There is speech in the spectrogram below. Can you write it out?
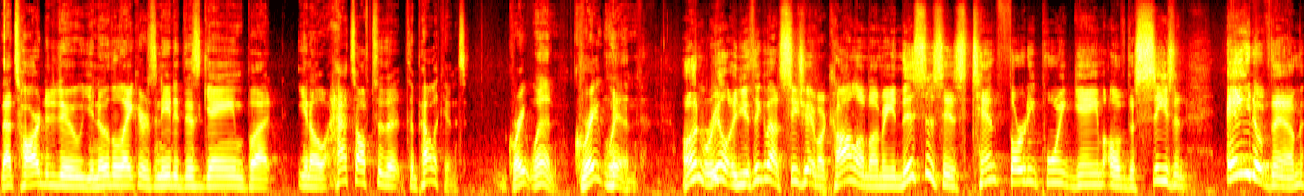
That's hard to do. You know the Lakers needed this game, but you know, hats off to the to Pelicans. Great win. Great win. Unreal. And you think about CJ McCollum, I mean, this is his 10th 30 point game of the season. Eight of them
